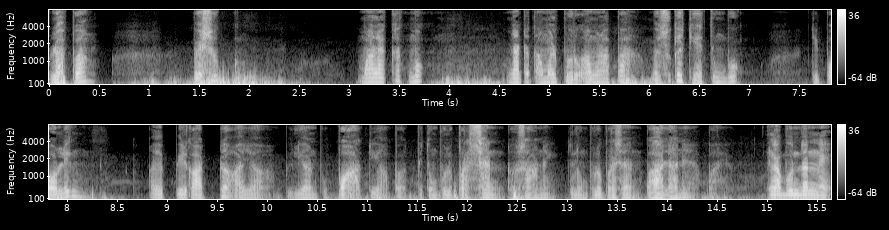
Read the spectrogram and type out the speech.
Lah bang besok malaikat muk. Nyatet amal buruk amal apa? Besoknya dihitung buk. Di polling kayak pilkada kayak pilihan bupati apa pitung puluh persen dosane tulung puluh persen pahalanya apa nggak punten nih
